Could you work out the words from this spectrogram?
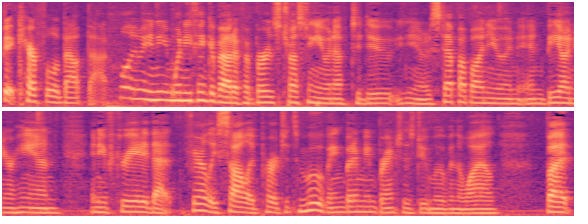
bit careful about that. Well, I mean, when you think about it, if a bird's trusting you enough to do, you know, to step up on you and, and be on your hand, and you've created that fairly solid perch, it's moving, but I mean, branches do move in the wild, but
